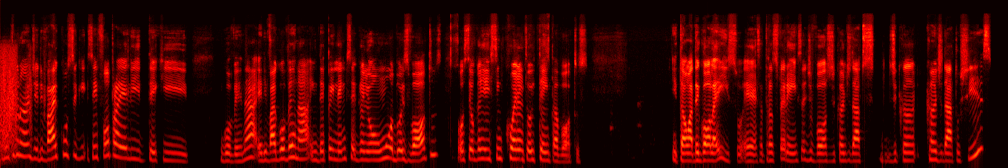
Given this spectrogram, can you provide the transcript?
Muito grande. Ele vai conseguir. Se for para ele ter que governar, ele vai governar, independente se ele ganhou um ou dois votos, ou se eu ganhei 50, 80 votos. Então, a degola é isso, é essa transferência de votos de candidatos de can, candidato X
